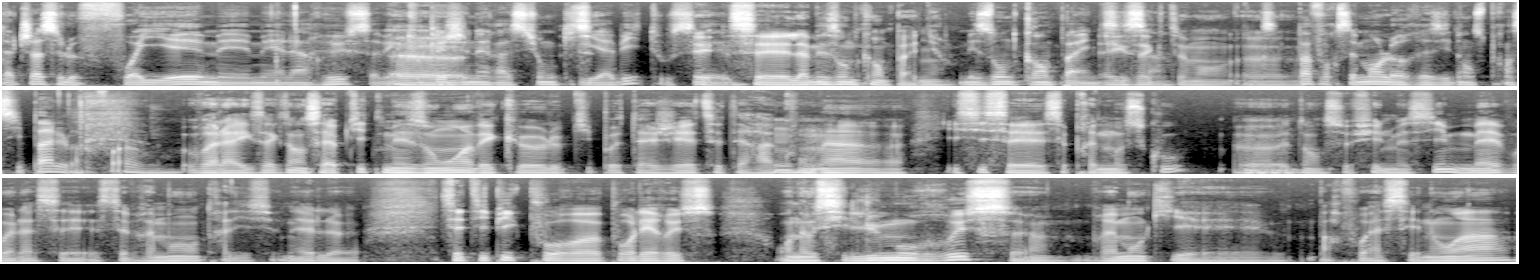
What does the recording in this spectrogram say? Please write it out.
Dacha, c'est le foyer, mais, mais à la russe, avec toutes les générations qui y habitent C'est la maison de campagne. Maison de campagne, c'est Exactement. C'est pas forcément leur résidence principale, parfois Voilà, exactement. C'est la petite maison avec le petit potager, etc. qu'on mhm. a. ici, c'est près de Moscou. Mhm. dans ce film-ci, mais voilà, c'est vraiment traditionnel. C'est typique pour, pour les Russes. On a aussi l'humour russe, vraiment qui est parfois assez noir.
